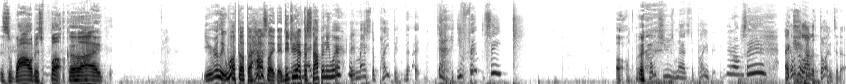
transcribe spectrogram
it's wild as fuck. Like you really walked out the house like that. Did you have to stop anywhere? They matched the piping. Uh, you fit, see? Oh, Coach shoes matched the piping. You know what I'm saying? There was a lot of thought into that.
